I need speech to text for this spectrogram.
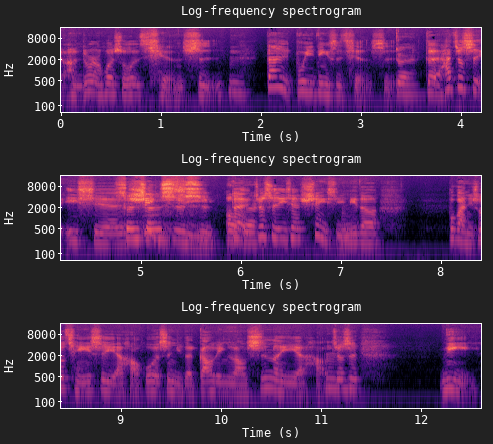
很多人会说前世，嗯，但不一定是前世，对。对，它就是一些讯息，对，就是一些讯息，你的。不管你说潜意识也好，或者是你的高龄老师们也好，嗯、就是你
